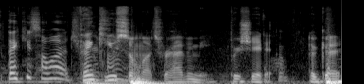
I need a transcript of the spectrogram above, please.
Thank you so much. Thank you time. so much for having me. Appreciate it. Okay.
